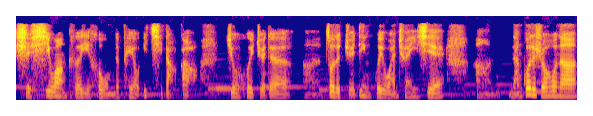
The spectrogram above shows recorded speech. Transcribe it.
是希望可以和我们的配偶一起祷告，就会觉得，啊、做的决定会完全一些，啊、难过的时候呢，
